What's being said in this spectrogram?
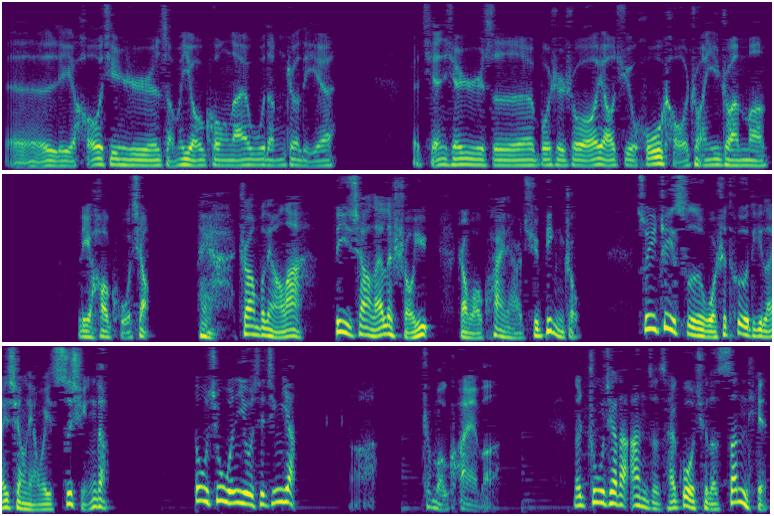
呃，李侯今日怎么有空来吾等这里？这前些日子不是说要去虎口转一转吗？”李浩苦笑：“哎呀，转不了了，陛下来了手谕，让我快点去并州，所以这次我是特地来向两位辞行的。”窦修文有些惊讶：“啊，这么快吗？”那朱家的案子才过去了三天，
